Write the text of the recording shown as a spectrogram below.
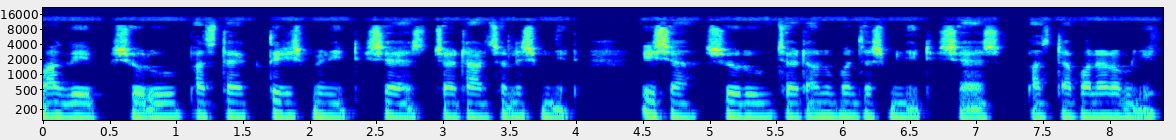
মাগরিব শুরু পাঁচটা একত্রিশ মিনিট, শেষ ছয়টা আটচল্লিশ মিনিট। ঈশা শুরু ছয়টা উনপঞ্চাশ মিনিট, শেষ পাঁচটা পনেরো মিনিট।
